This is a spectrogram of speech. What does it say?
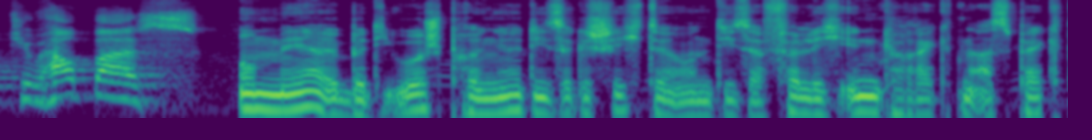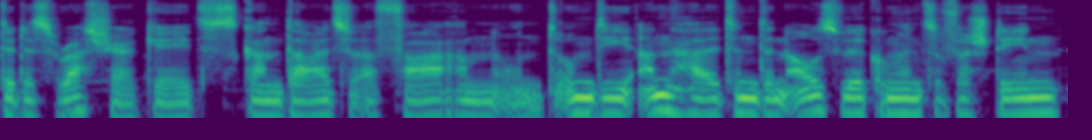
to help us um mehr über die Ursprünge dieser Geschichte und dieser völlig inkorrekten Aspekte des Russiagate-Skandal zu erfahren und um die anhaltenden Auswirkungen zu verstehen,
